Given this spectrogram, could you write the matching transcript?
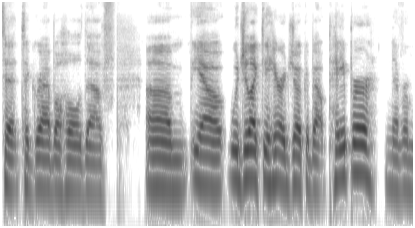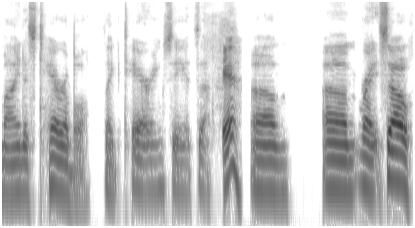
to to grab a hold of. Um you know would you like to hear a joke about paper? Never mind it's terrible. Like tearing see it's a Yeah. um um right. So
